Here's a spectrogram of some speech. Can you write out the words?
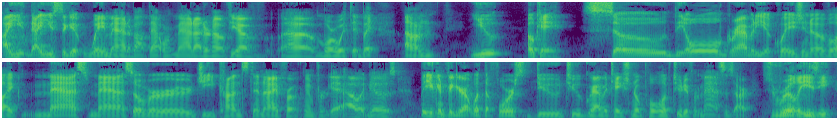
I, u- I used to get way mad about that one, Matt. I don't know if you have uh, more with it, but um, you, okay. So the old gravity equation of like mass, mass over g constant, I fucking forget how it goes. But you can figure out what the force due to gravitational pull of two different masses are. It's real easy.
